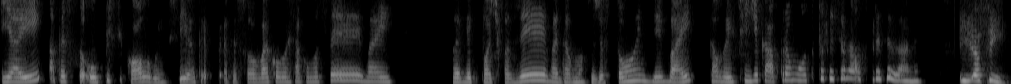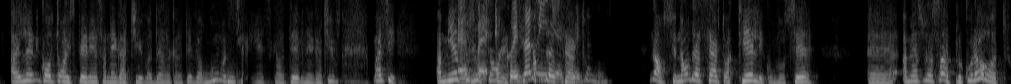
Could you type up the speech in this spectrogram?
e aí a pessoa, o psicólogo em si, a, a pessoa vai conversar com você, vai, vai ver o que pode fazer, vai dar algumas sugestões e vai talvez te indicar para um outro profissional se precisar, né? E assim, a Elaine contou uma experiência negativa dela, que ela teve algumas experiências que ela teve negativas, mas assim, a minha é, sugestão é, é coisa se não minha, der é certo, é não, se não der certo aquele com você, é, a minha sugestão é procurar outro.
